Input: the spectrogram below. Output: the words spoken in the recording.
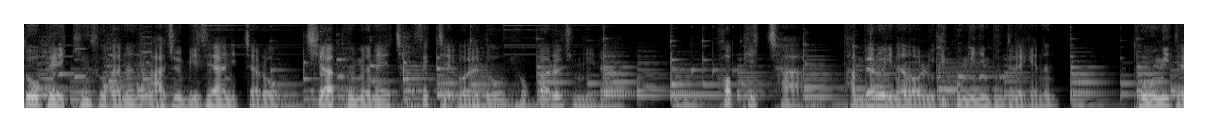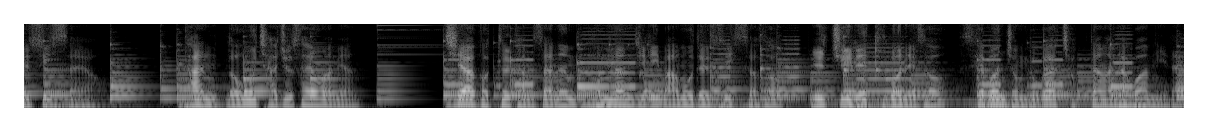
또 베이킹 소다는 아주 미세한 입자로 치아 표면의 착색 제거에도 효과를 줍니다. 커피, 차, 담배로 인한 얼룩이 고민인 분들에게는 도움이 될 수 있어요. 단 너무 자주 사용하면 치아 겉을 감싸는 범랑질이 마모될 수 있어서 일주일에 두 번에서 세 번 정도가 적당하다고 합니다.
